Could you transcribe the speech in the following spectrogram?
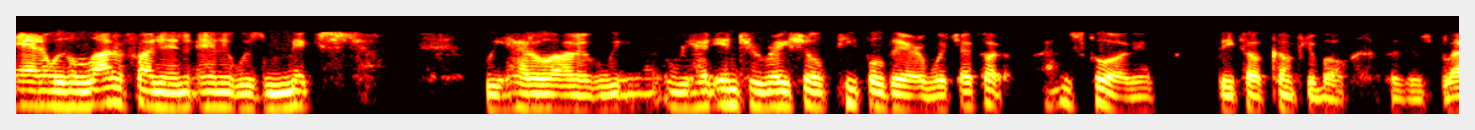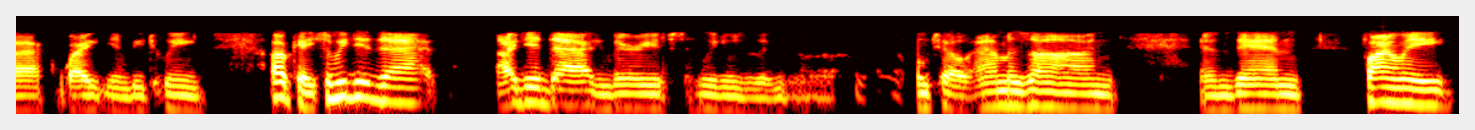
and it was a lot of fun, and, and it was mixed. We had a lot of, we, we had interracial people there, which I thought was cool. I mean, they felt comfortable because it was black, white, in between. Okay, so we did that. I did that in various. We was the uh, Hotel Amazon, and then finally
